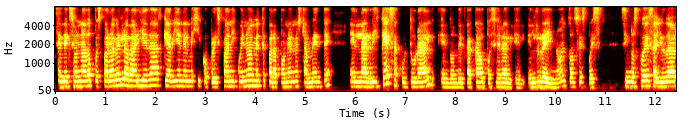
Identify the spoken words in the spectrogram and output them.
seleccionado pues para ver la variedad que había en el México prehispánico y nuevamente para poner nuestra mente en la riqueza cultural en donde el cacao pues era el, el rey, ¿no? Entonces pues si nos puedes ayudar,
